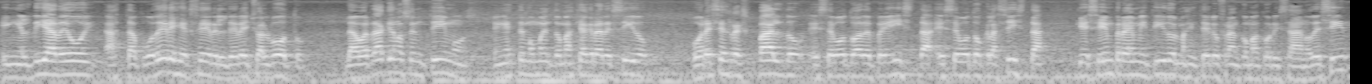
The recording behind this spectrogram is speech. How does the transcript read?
en el día de hoy hasta poder ejercer el derecho al voto. La verdad que nos sentimos en este momento más que agradecidos por ese respaldo, ese voto ADPista, ese voto clasista que siempre ha emitido el Magisterio Franco Macorizano. Decir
